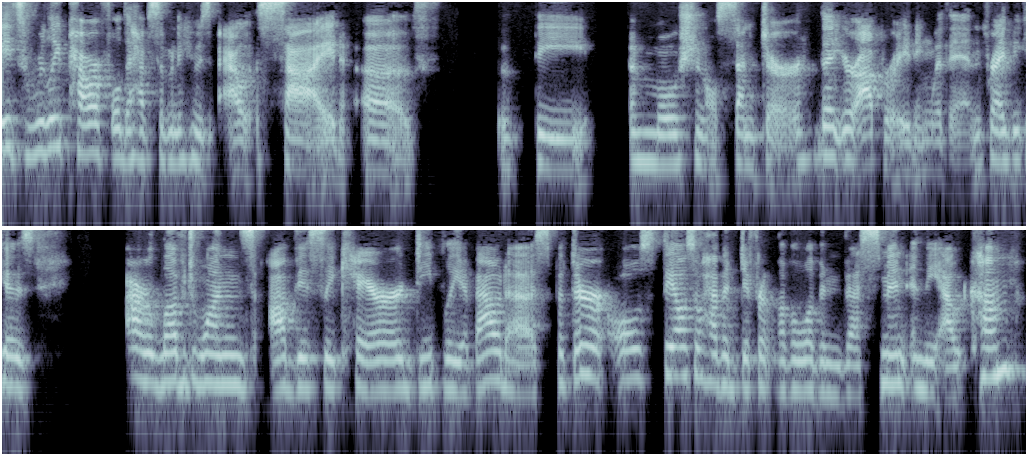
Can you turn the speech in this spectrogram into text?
it's really powerful to have somebody who's outside of the emotional center that you're operating within, right? Because our loved ones obviously care deeply about us, but they're also they also have a different level of investment in the outcome.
